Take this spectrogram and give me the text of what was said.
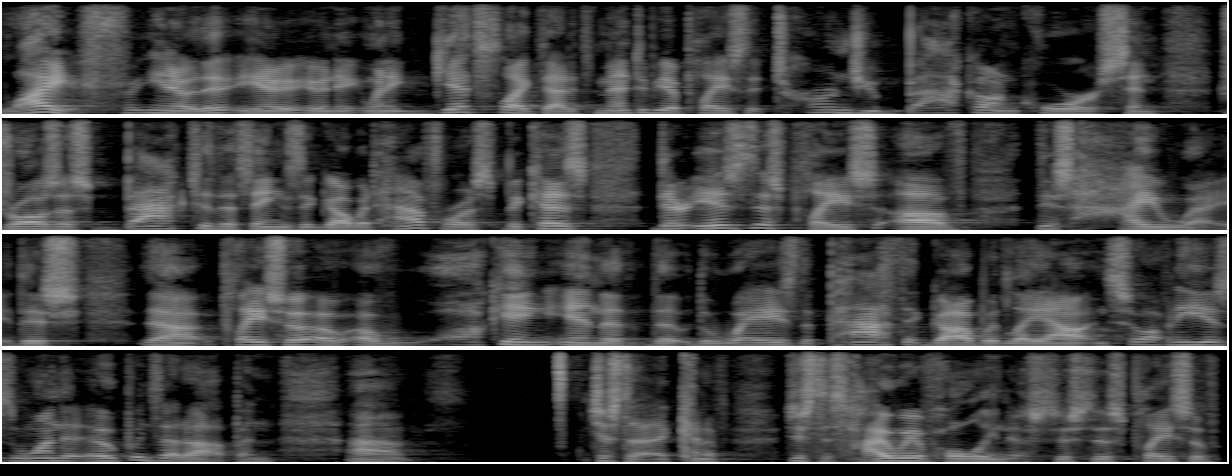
life. You know, the, you know when, it, when it gets like that, it's meant to be a place that turns you back on course and draws us back to the things that God would have for us because there is this place of this highway, this uh, place of, of, walking in the, the, the, ways, the path that God would lay out. And so often He is the one that opens that up. And uh, just a kind of just this highway of holiness, just this place of,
